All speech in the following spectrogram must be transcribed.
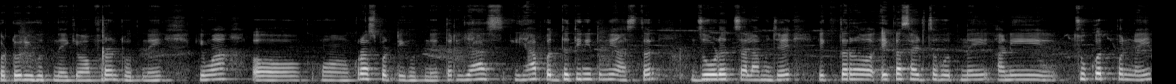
कटोरी होत नाही किंवा फ्रंट होत नाही किंवा क्रॉसपट्टी होत नाही. तर ह्या ह्या पद्धतीने तुम्ही अस्तर जोडत चला. म्हणजे एकतर एका साईडचं होत नाही आणि चुक चुकत पण नाही.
